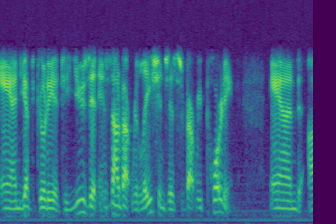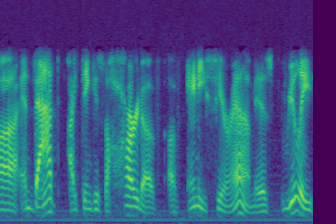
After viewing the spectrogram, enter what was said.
and you have to go to it to use it. And it's not about relationships; it's about reporting. And uh, and that I think is the heart of of any CRM is really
